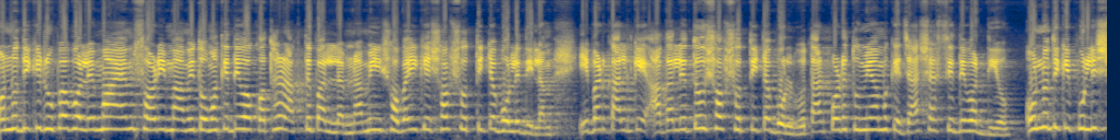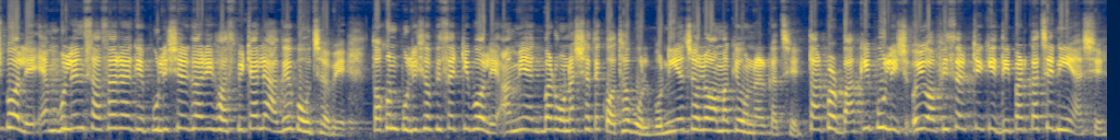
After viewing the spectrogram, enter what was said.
অন্যদিকে রূপা বলে, মা আই এম সরি মা, আমি তোমাকে দেওয়া কথা রাখতে পারলাম না। আমি সবাইকে সব সত্যিটা বলে দিলাম। এবার কালকে আদালতেও সব সত্যিটা বলব। তারপরে তুমি আমাকে যা শাস্তি দেওয়ার দিও। অন্যদিকে পুলিশ বলে, অ্যাম্বুলেন্স আসার আগে পুলিশের গাড়ি হসপিটালে আগে পৌঁছাবে। তখন পুলিশ অফিসারটি বলে, আমি একবার ওনার সাথে কথা বলব। নিয়ে চলো আমাকে ওনার কাছে। তারপর বাকি পুলিশ ওই অফিসারটিকে দীপার কাছে নিয়ে আসে।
